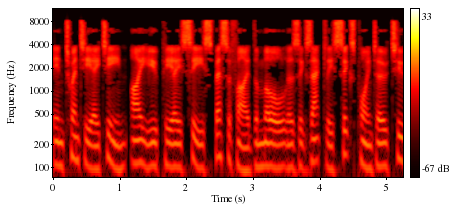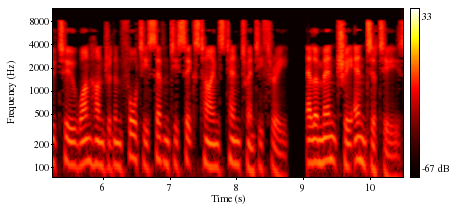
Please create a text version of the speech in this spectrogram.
In 2018, IUPAC specified the mole as exactly 6.022 140 76 times 1023 elementary entities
